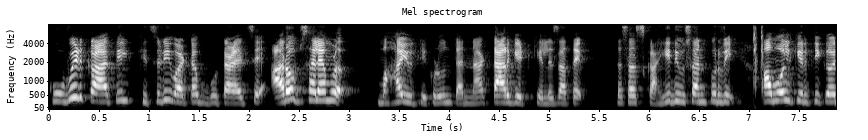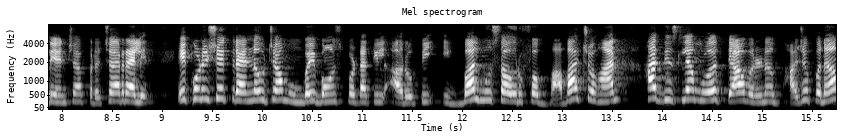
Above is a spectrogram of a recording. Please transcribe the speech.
कोविड काळातील खिचडी वाटप घोटाळ्याचे आरोप झाल्यामुळं महायुतीकडून त्यांना टार्गेट केलं जाते तसंच काही दिवसांपूर्वी अमोल कीर्तीकर यांच्या प्रचार रॅलीत एकोणीसशे त्र्याण्णवच्या मुंबई बॉम्बस्फोटातील आरोपी इक्बाल मुसा उर्फ बाबा चौहान हा दिसल्यामुळं त्यावरनं भाजपनं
